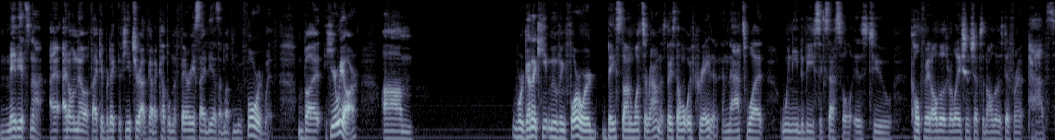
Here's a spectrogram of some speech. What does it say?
Maybe it's not. I, I don't know. If I could predict the future, I've got a couple nefarious ideas I'd love to move forward with. But here we are. Um, we're going to keep moving forward based on what's around us, based on what we've created. And that's what we need to be successful is to cultivate all those relationships and all those different paths.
